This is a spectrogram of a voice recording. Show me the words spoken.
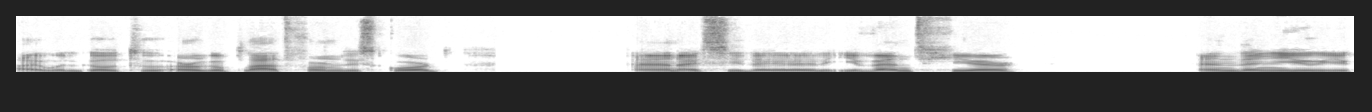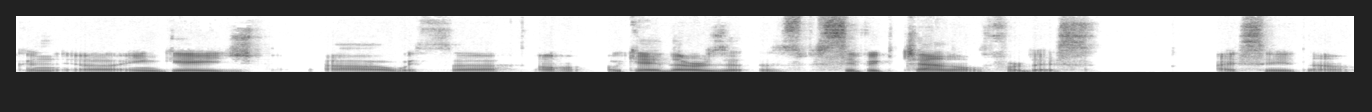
I would go to Ergo platform Discord, and I see the, the event here, and then you you can uh, engage uh, with. Uh, oh, okay, there is a, a specific channel for this. I see it now.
